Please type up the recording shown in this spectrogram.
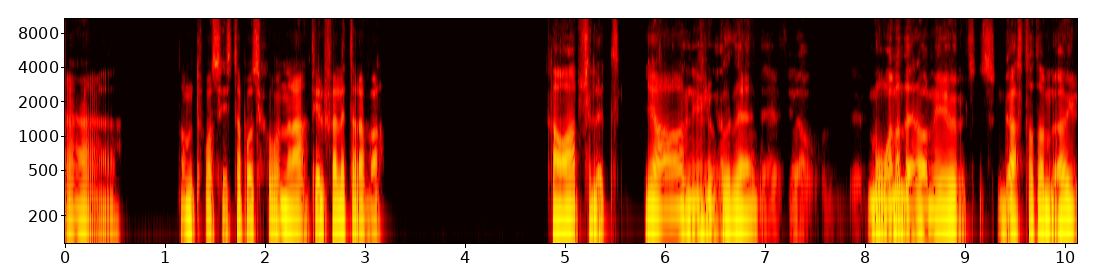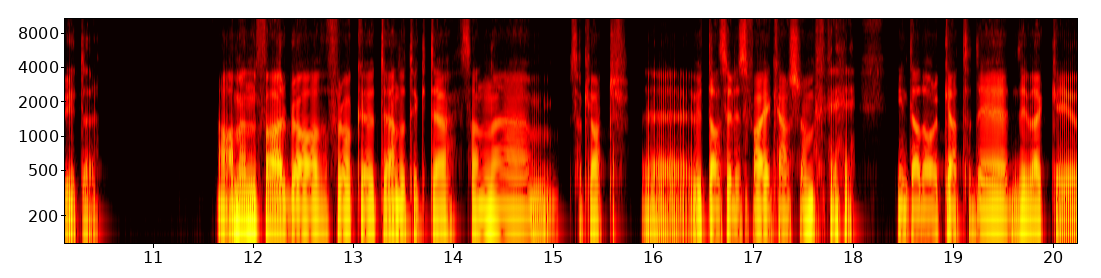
uh, de två sista positionerna, tillfälligt i alla fall. Ja, absolut. Jag tror det. Månader har ni ju gastat om Örgryte. Ja, men för bra för att åka ut, jag ändå tyckte jag. Sen eh, såklart, eh, utan Silicify kanske de inte hade orkat. Det, det verkar ju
